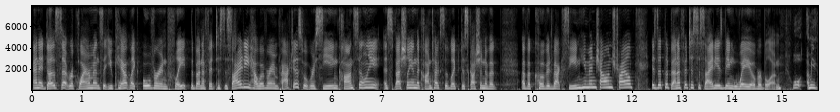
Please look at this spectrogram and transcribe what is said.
And it does set requirements that you can't like overinflate the benefit to society. However in practice what we're seeing constantly especially in the context of like discussion of a of a covid vaccine human challenge trial is that the benefit to society is being way overblown. Well, I mean,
